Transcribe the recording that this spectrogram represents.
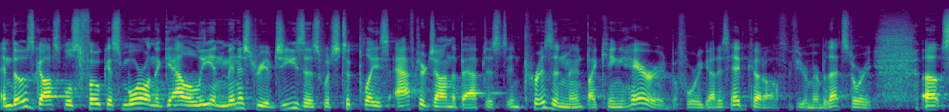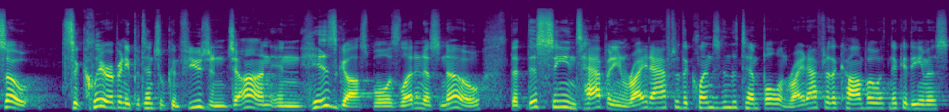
And those gospels focus more on the Galilean ministry of Jesus, which took place after John the Baptist's imprisonment by King Herod before he got his head cut off, if you remember that story. Uh, so, to clear up any potential confusion, John in his gospel is letting us know that this scene's happening right after the cleansing of the temple and right after the convo with Nicodemus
